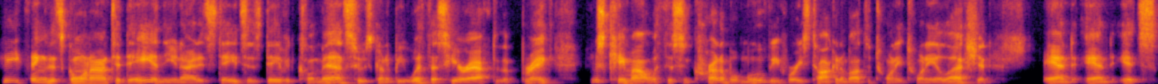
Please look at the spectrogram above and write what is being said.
key thing that's going on today in the United States is David Clements, who's going to be with us here after the break, just came out with this incredible movie where he's talking about the 2020 election. And and it's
